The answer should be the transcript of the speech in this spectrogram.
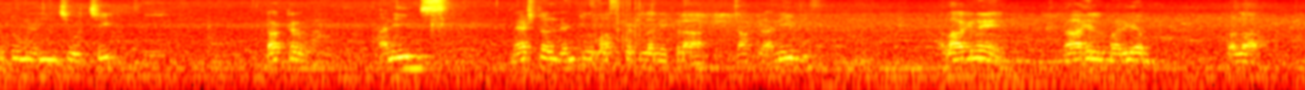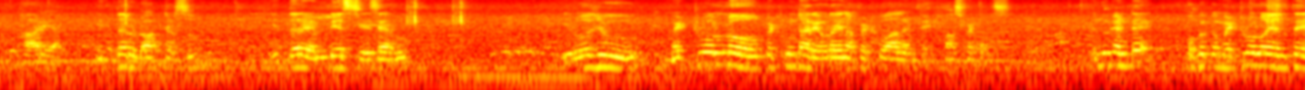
కుటుంబం నుంచి వచ్చి doctor Aneems national dental hospital అని ఇక్కడ డాక్టర్ అనీమ్ అలాగనే రాహిల్ మరియం వాళ్ళ భార్య. ఇద్దరు డాక్టర్సు ఇద్దరు ఎంబీఎస్ చేశారు. ఈరోజు మెట్రోల్లో పెట్టుకుంటారు ఎవరైనా పెట్టుకోవాలంటే హాస్పిటల్స్. ఎందుకంటే ఒక్కొక్క మెట్రోలో వెళ్తే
